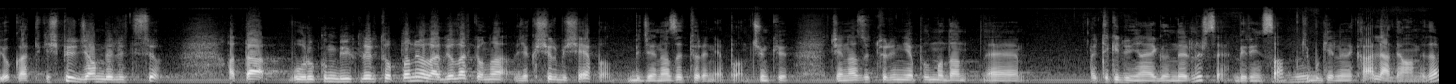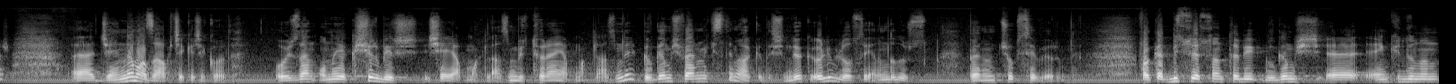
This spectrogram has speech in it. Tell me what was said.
Yok artık hiçbir can belirtisi yok. Hatta Uruk'un büyükleri toplanıyorlar. Diyorlar ki ona yakışır bir şey yapalım. Bir cenaze töreni yapalım. Çünkü cenaze töreni yapılmadan e, öteki dünyaya gönderilirse bir insan hı hı. ki bu gelenek hala devam eder. E, cehennem azabı çekecek orada. O yüzden ona yakışır bir şey yapmak lazım, bir tören yapmak lazım diye. Gılgamış vermek istemiyor arkadaşım. Diyor ki ölü bile olsa yanımda dursun. Ben onu çok seviyorum diyor. Fakat bir süre sonra tabii Gılgamış e, Enkidu'nun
